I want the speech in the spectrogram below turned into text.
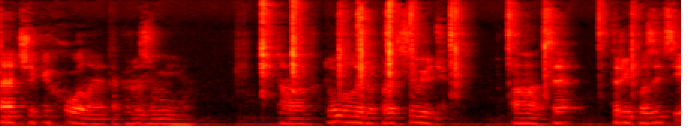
датчики хола, я так розумію. Так, тумблери працюють. Ага, це три позиційні.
